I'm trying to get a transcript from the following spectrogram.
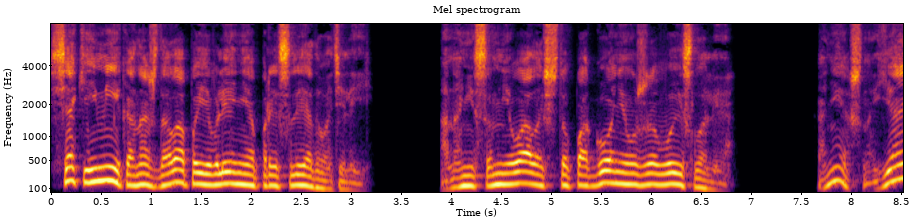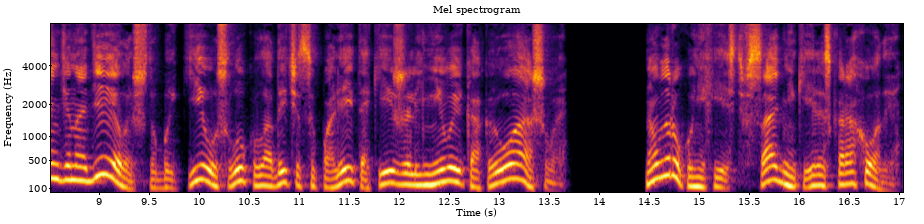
Всякий миг она ждала появления преследователей. Она не сомневалась, что погони уже выслали. Конечно, Янди надеялась, что быки у слуг владычицы полей такие же ленивые, как и у Ашвы. Но вдруг у них есть всадники или скороходы?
